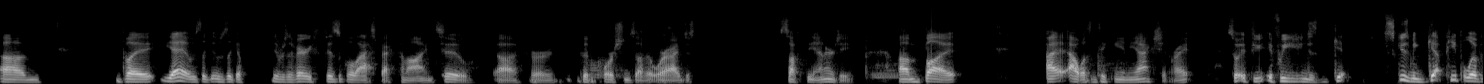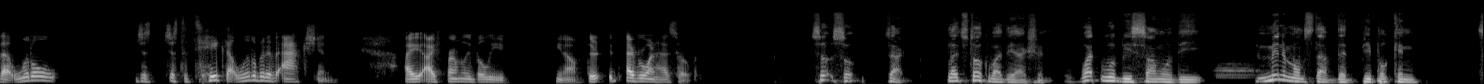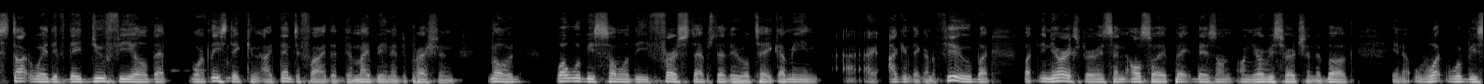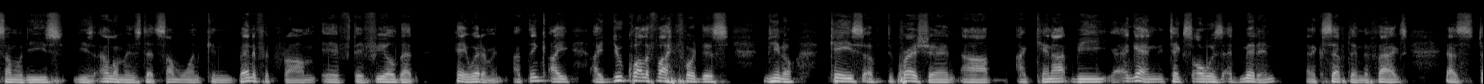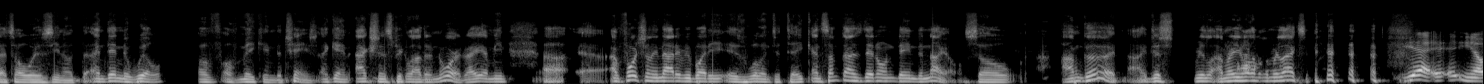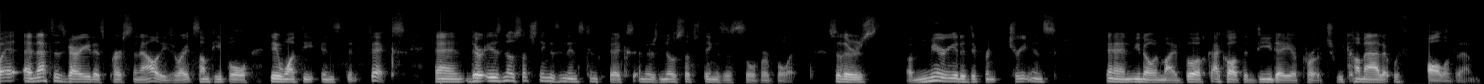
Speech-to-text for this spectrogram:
Um, but yeah it was like it was like a there was a very physical aspect to mine too uh, for good portions of it where i just sucked the energy. Um, but I, I wasn't taking any action right so if you if we can just get excuse me get people over that little just just to take that little bit of action, I, I firmly believe you know there, everyone has hope. So so Zack, let's talk about the action. What will be some of the minimum stuff that people can start with if they do feel that, or at least they can identify that they might be in a depression mode? What would be some of the first steps that they will take? I mean, I, I can think on a few, but but in your experience and also based on, on your research in the book, you know, what would be some of these these elements that someone can benefit from if they feel that, hey, wait a minute, I think I I do qualify for this, you know, case of depression. Uh, I cannot be again. It takes always admitting and accepting the facts. That's that's always you know, and then the will of of making the change. Again actions speak louder than word right? I mean uh, unfortunately not everybody is willing to take and sometimes they don't they in denial. So i'm good. I just i'm ready i'm relaxing. Yeah it, you know and that's as varied as personalities right? Some people they want the instant fix and there is no such thing as an instant fix and there's no such thing as a silver bullet. So there's a myriad of different treatments and you know in my book i call it the d-day approach. We come at it with all of them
